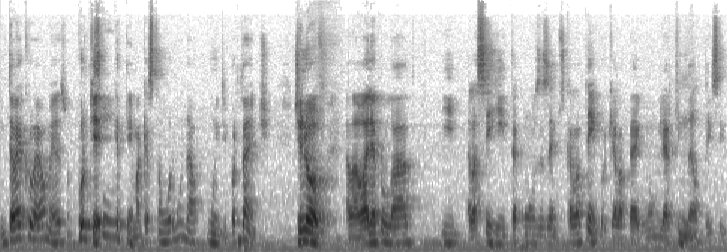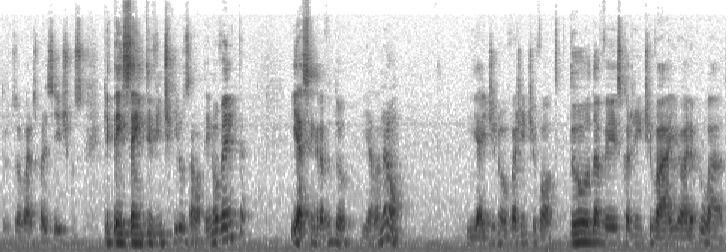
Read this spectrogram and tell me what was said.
Então é cruel mesmo. Por quê? Sim. Porque tem uma questão hormonal muito importante. De novo, ela olha para o lado e ela se irrita com os exemplos que ela tem, porque ela pega uma mulher que não tem síndrome dos ovários policísticos, que tem 120 quilos, ela tem 90, e essa engravidou, e ela não. E aí, de novo, a gente volta. Toda vez que a gente vai e olha para o lado,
